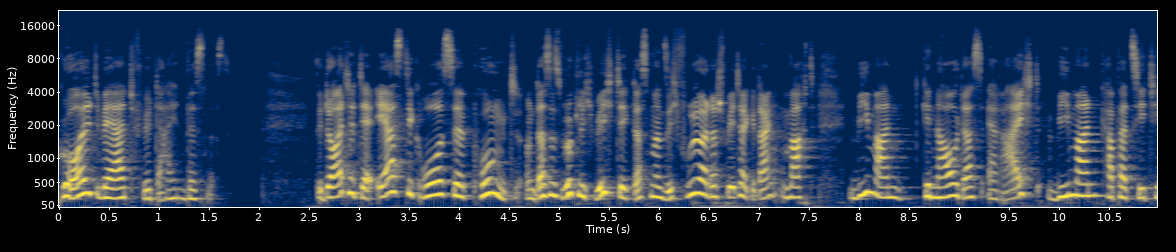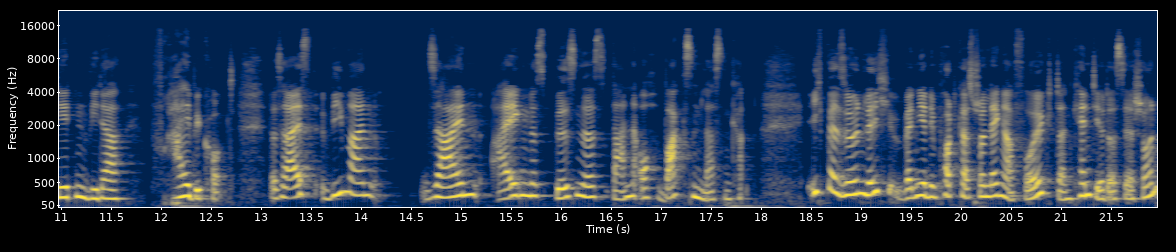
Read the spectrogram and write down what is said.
Gold wert für dein Business. Bedeutet der erste große Punkt, und das ist wirklich wichtig, dass man sich früher oder später Gedanken macht, wie man genau das erreicht, wie man Kapazitäten wieder frei bekommt. Das heißt, wie man sein eigenes Business dann auch wachsen lassen kann. Ich persönlich, wenn ihr dem Podcast schon länger folgt, dann kennt ihr das ja schon,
